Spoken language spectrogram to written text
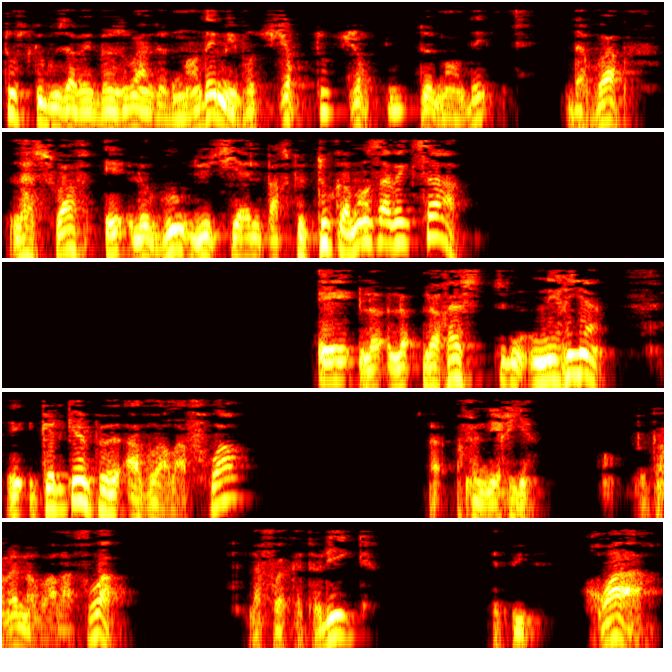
tout ce que vous avez besoin de demander, mais il faut surtout, surtout demander d'avoir la soif et le goût du ciel, parce que tout commence avec ça. Et le, reste n'est rien. Et quelqu'un peut avoir la foi, euh, enfin n'est rien. On peut quand même avoir la foi, la foi catholique, et puis croire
